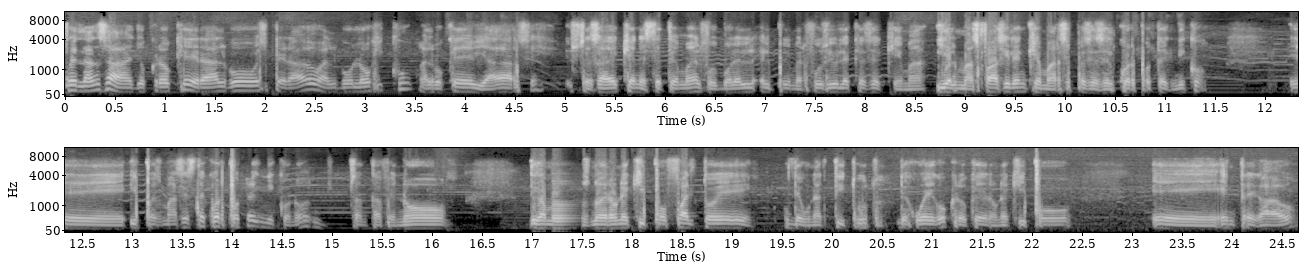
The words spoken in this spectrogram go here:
Pues Lanza, yo creo que era algo esperado, algo lógico, algo que debía darse. Usted sabe que en este tema del fútbol el, el primer fusible que se quema y el más fácil en quemarse pues es el cuerpo técnico. Eh, y pues más este cuerpo técnico, ¿no? Santa Fe no, digamos, no era un equipo falto de, de una actitud de juego, creo que era un equipo eh, entregado,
